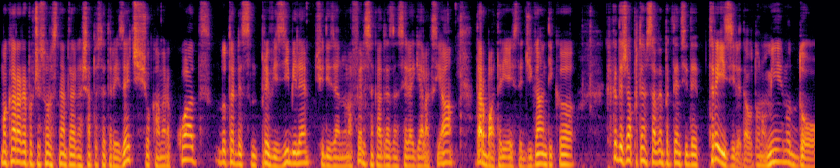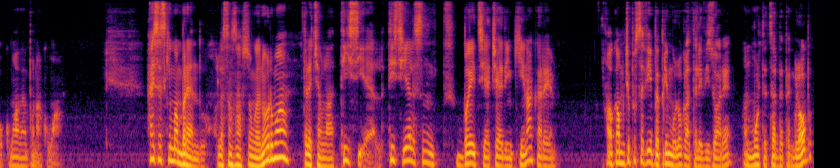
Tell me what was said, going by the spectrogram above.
Măcar are procesor Snapdragon 730 și o cameră quad, dotările sunt previzibile și designul la fel, se încadrează în seria Galaxy A, dar bateria este gigantică. Cred că deja putem să avem pretenții de 3 zile de autonomie, nu 2 cum aveam până acum. Hai să schimbăm brandul. Lăsăm Samsung în urmă, trecem la TCL. TCL sunt băieții aceia din China care au cam început să fie pe primul loc la televizoare în multe țări de pe glob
